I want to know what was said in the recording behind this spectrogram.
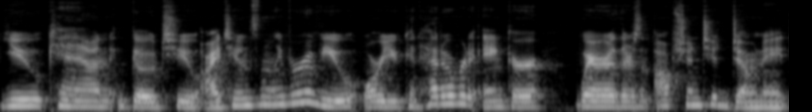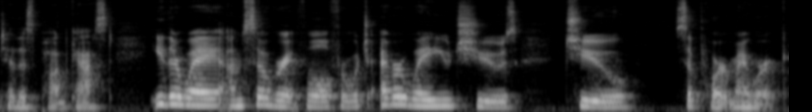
you can go to iTunes and leave a review, or you can head over to Anchor where there's an option to donate to this podcast. Either way, I'm so grateful for whichever way you choose to support my work.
